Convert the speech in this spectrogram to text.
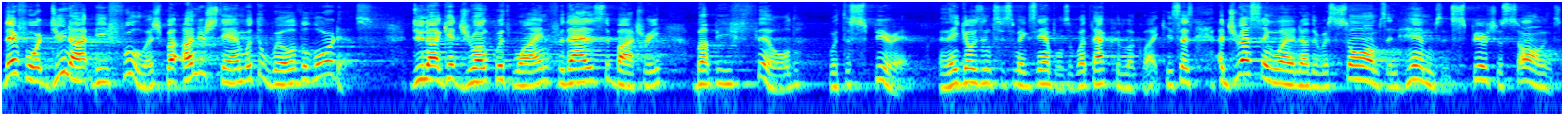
Therefore, do not be foolish, but understand what the will of the Lord is. Do not get drunk with wine, for that is debauchery, but be filled with the Spirit. And then he goes into some examples of what that could look like. He says, addressing one another with psalms and hymns and spiritual songs,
